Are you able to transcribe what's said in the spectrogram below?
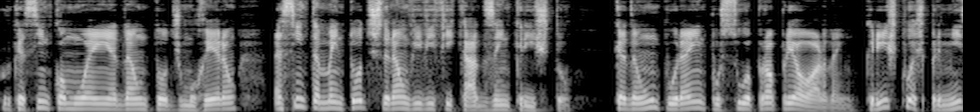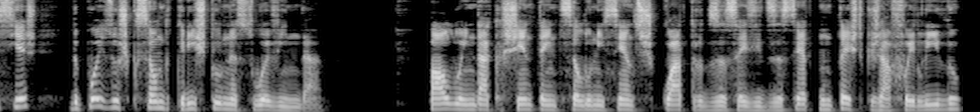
Porque assim como em Adão todos morreram, assim também todos serão vivificados em Cristo, cada um, porém, por sua própria ordem. Cristo, as primícias, depois os que são de Cristo na sua vinda. Paulo ainda acrescenta em Tessalonicenses 4, 16 e 17, um texto que já foi lido,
